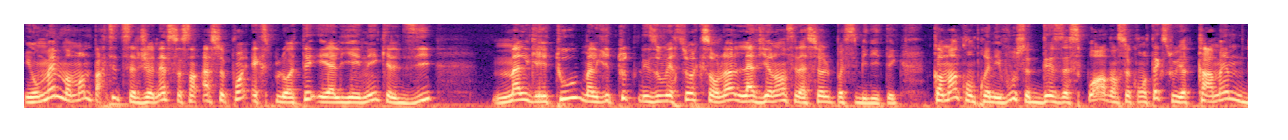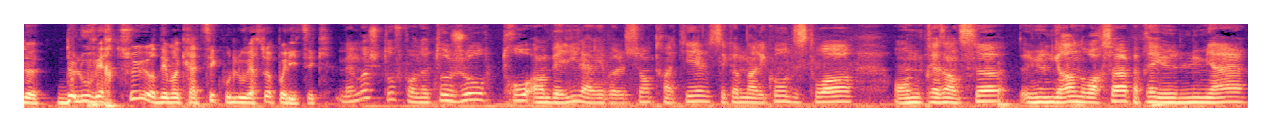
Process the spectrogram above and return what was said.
Et au même moment, une partie de cette jeunesse se sent à ce point exploitée et aliénée qu'elle dit malgré tout, malgré toutes les ouvertures qui sont là, la violence est la seule possibilité. Comment comprenez-vous ce désespoir dans ce contexte où il y a quand même de, l'ouverture démocratique ou de l'ouverture politique? Mais moi, je trouve qu'on a toujours trop embelli la Révolution tranquille. C'est comme dans les cours d'histoire, on nous présente ça, une grande noirceur, puis après une lumière.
